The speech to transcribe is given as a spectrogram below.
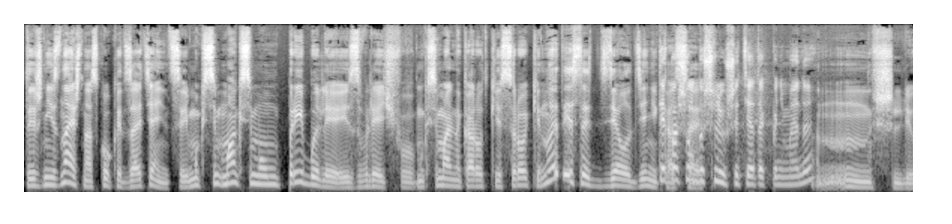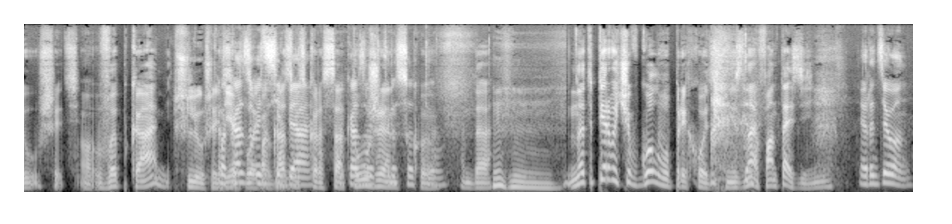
ты же не знаешь, насколько это затянется. И максим, максимум прибыли извлечь в максимально короткие сроки. Ну, это если сделать денег Ты касается. пошел бы шлюшить, я так понимаю, да? М-м, шлюшить. В вебкаме. Шлюшить. Показывать я себя. Показывать красоту показывать женскую. Красоту. Да. Ну, это первое, что в голову приходит. Не знаю, фантазии нет. Родион,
